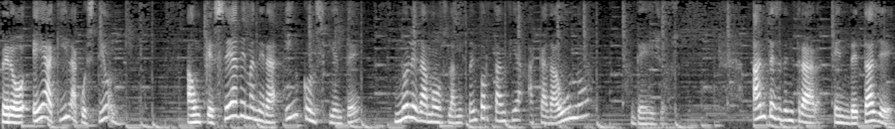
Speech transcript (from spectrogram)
Pero he aquí la cuestión. Aunque sea de manera inconsciente, no le damos la misma importancia a cada uno de ellos. Antes de entrar en detalle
